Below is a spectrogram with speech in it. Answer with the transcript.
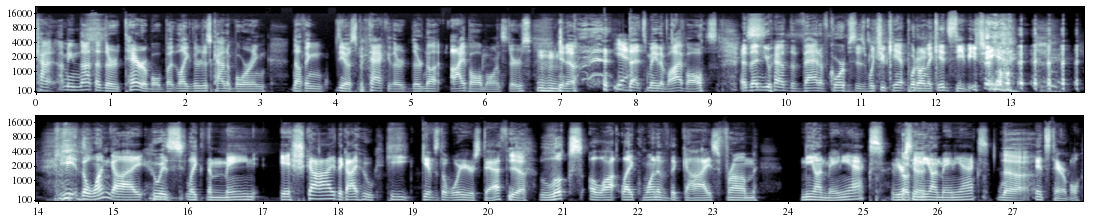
kind. I mean, not that they're terrible, but like they're just kind of boring. Nothing, you know, spectacular. They're not eyeball monsters. Mhm. You know, Yeah. that's made of eyeballs. And then you have the vat of corpses, which you can't put on a kids' TV show. Yeah. he the one guy who is like the main ish guy the guy who he gives the warriors death yeah. looks a lot like one of the guys from Neon Maniacs. Have you ever seen Neon Maniacs? No, It's terrible.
